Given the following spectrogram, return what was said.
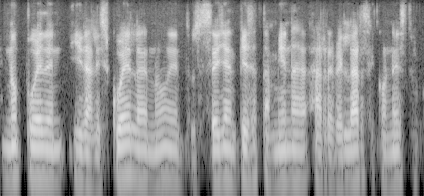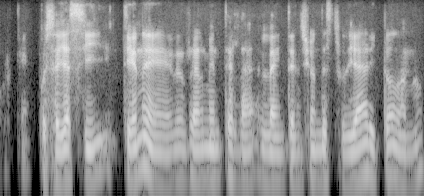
No pueden ir a la escuela, ¿no? Entonces ella empieza también a, rebelarse con esto, porque pues ella sí tiene realmente la, la, intención de estudiar y todo, ¿no?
